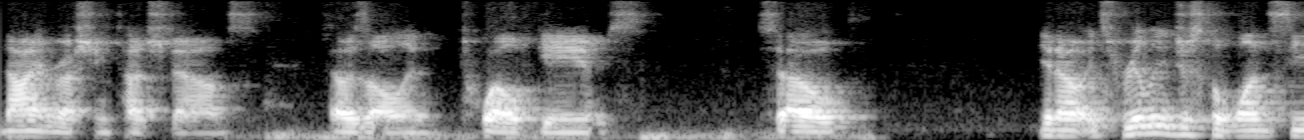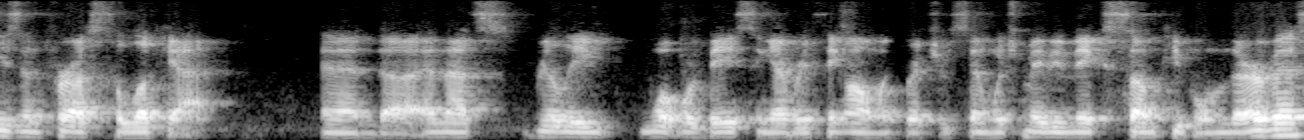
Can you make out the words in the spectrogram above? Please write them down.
nine rushing touchdowns. That was all in 12 games. So, you know, it's really just the one season for us to look at. And, uh, and that's really what we're basing everything on with Richardson, which maybe makes some people nervous.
